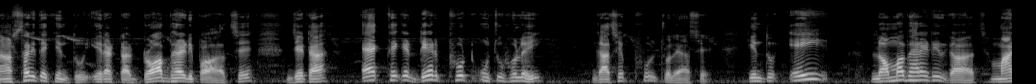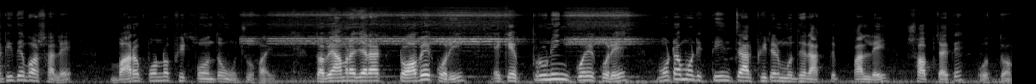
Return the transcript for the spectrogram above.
নার্সারিতে কিন্তু এর একটা ড্রপ ভ্যারাইটি পাওয়া যাচ্ছে, যেটা এক থেকে দেড় ফুট উঁচু হলেই গাছে ফুল চলে আসে। কিন্তু এই লম্বা ভ্যারাইটির গাছ মাটিতে বসালে বারো পনেরো ফিট পর্যন্ত উঁচু হয়। তবে আমরা যারা টবে করি, একে প্রুনিং করে করে মোটামুটি তিন চার ফিটের মধ্যে রাখতে পারলেই সবচাইতে উত্তম।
